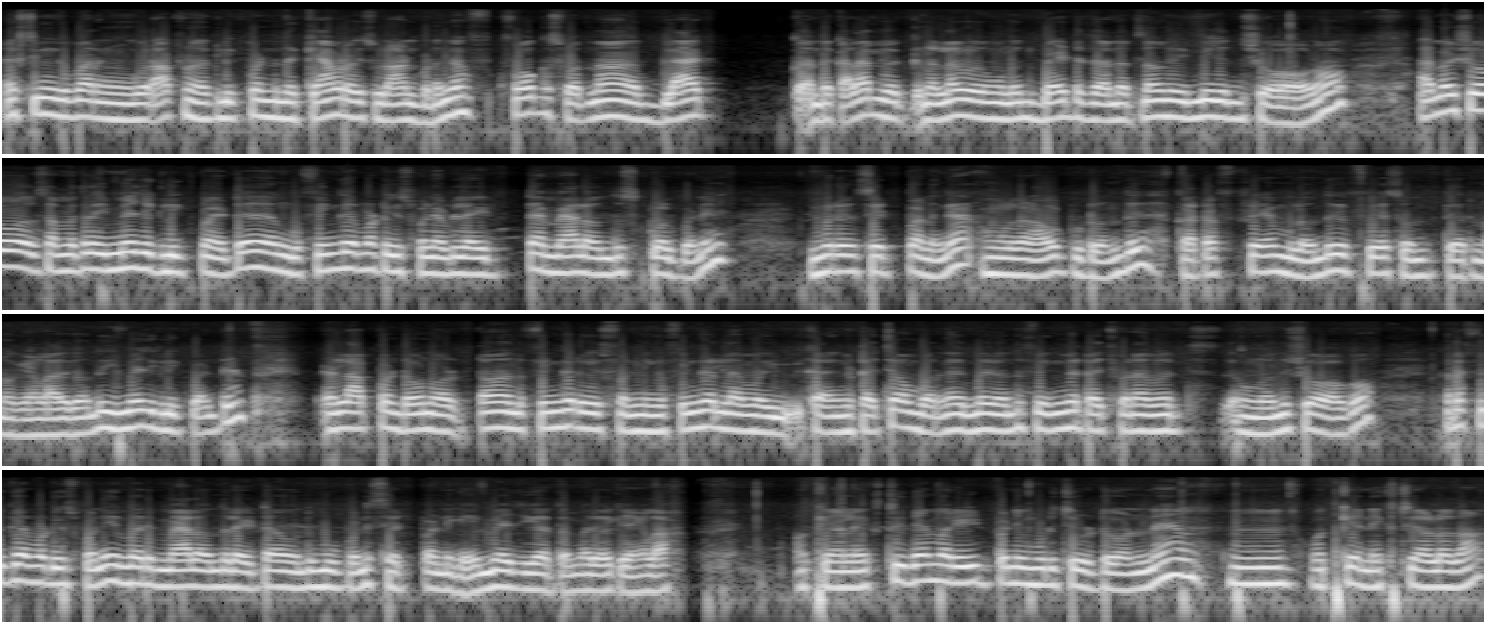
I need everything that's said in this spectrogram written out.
நெக்ஸ்ட் இங்கே பாருங்கள் ஒரு ஆப்ஷன் கிளிக் பண்ணி இந்த கேமரா யூஸ் ஆன் பண்ணுங்கள் ஃபோக்கஸ் பார்த்தீங்கன்னா பிளாக் அந்த கலரில் நல்லா உங்களுக்கு வந்து பேட்டு அந்த இடத்துல வந்து இமேஜ் வந்து ஷோ ஆகும் அது மாதிரி ஷோ சமயத்தில் இமேஜை கிளிக் பண்ணிவிட்டு உங்கள் ஃபிங்கர் மட்டும் யூஸ் பண்ணி அப்படி லைட்டாக மேலே வந்து ஸ்க்ரோல் பண்ணி இதுமாதிரி வந்து செட் பண்ணுங்கள் உங்களுக்கு அவுட்புட் வந்து கரெக்டாக ஃப்ரேமில் வந்து ஃபேஸ் வந்து தெரியணும் ஓகேங்களா அதுக்கு வந்து இமேஜ் கிளிக் பண்ணிட்டு நல்லா அப் அண்ட் டவுன் வரட்டும். அந்த ஃபிங்கர் யூஸ் பண்ணி நீங்கள் ஃபிங்கரில் இங்கே டச் ஆகும் பாருங்கள் இது மாதிரி வந்து ஃபிங்கர் டச் பண்ணால் உங்களுக்கு வந்து ஷோ ஆகும். கரெக்டாக ஃபிங்கர் மட்டும் யூஸ் பண்ணி இது மாதிரி மேலே வந்து லைட்டாக வந்து மூவ் பண்ணி செட் பண்ணிக்க இமேஜுக்கு ஏற்ற மாதிரி ஓகேங்களா ஓகே நெக்ஸ்ட் இதே மாதிரி எடிட் பண்ணி முடிச்சு விட்ட உடனே ஓகே நெக்ஸ்ட் அவ்வளோதான்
